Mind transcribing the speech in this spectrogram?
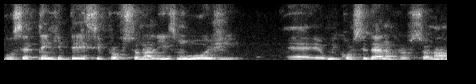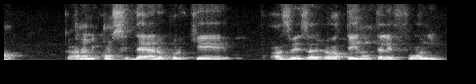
você tem que ter esse profissionalismo hoje. É, eu me considero um profissional? Cara, eu me considero, porque às vezes eu atendo um telefone,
